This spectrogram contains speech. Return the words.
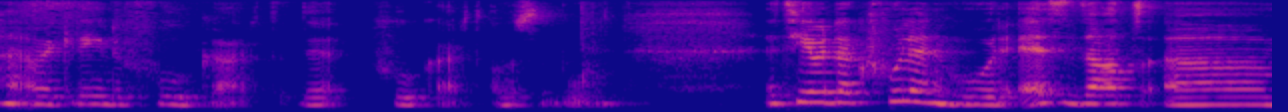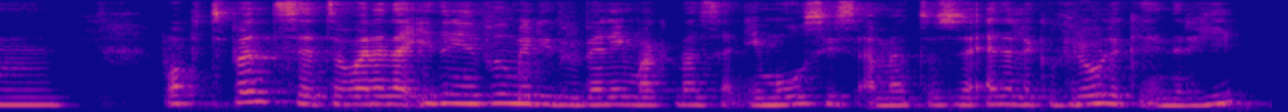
we krijgen de full kaart, de full kaart ondersteboven. Hetgeen wat ik voel en hoor is dat um, we op het punt zitten waarin dat iedereen veel meer die verbinding maakt met zijn emoties en met dus de innerlijke vrouwelijke energie.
